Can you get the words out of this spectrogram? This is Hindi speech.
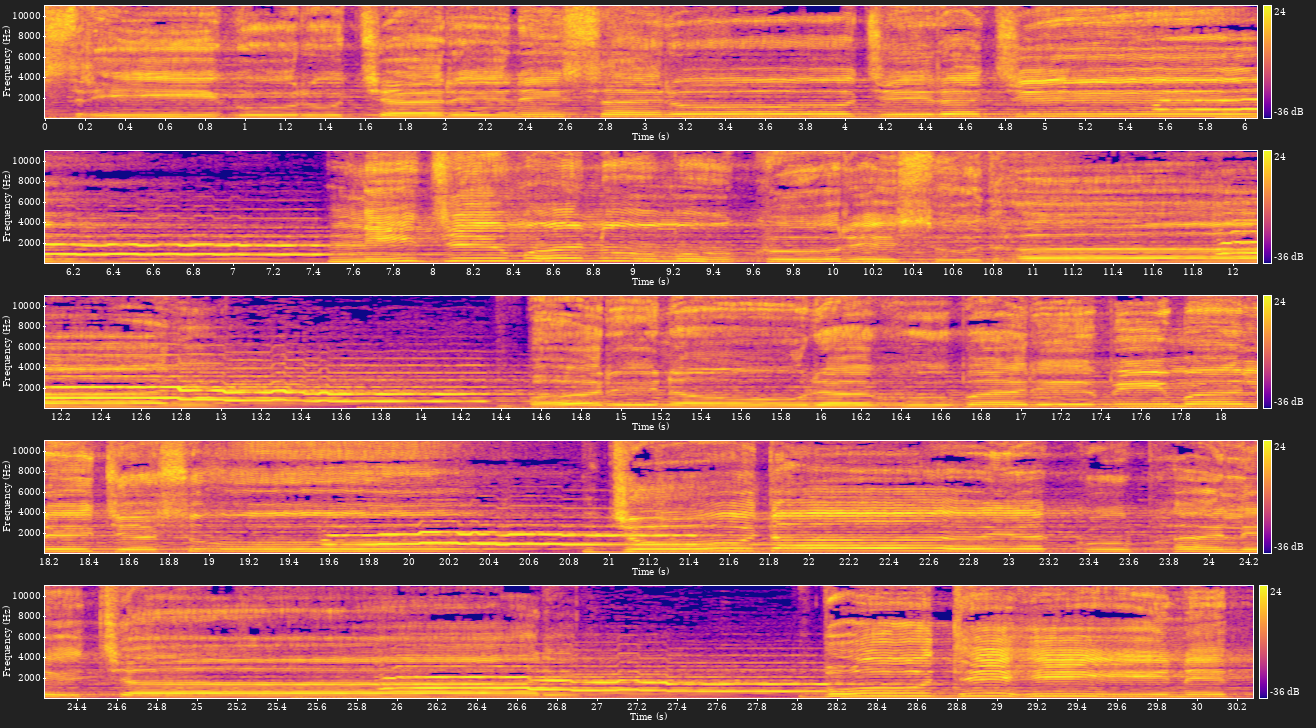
श्रीगुरुचरण सरोज रज। निज मनु मनुखर सुध वर्ण रघुबर विमल जसु। जोदार चार। बुद्धि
